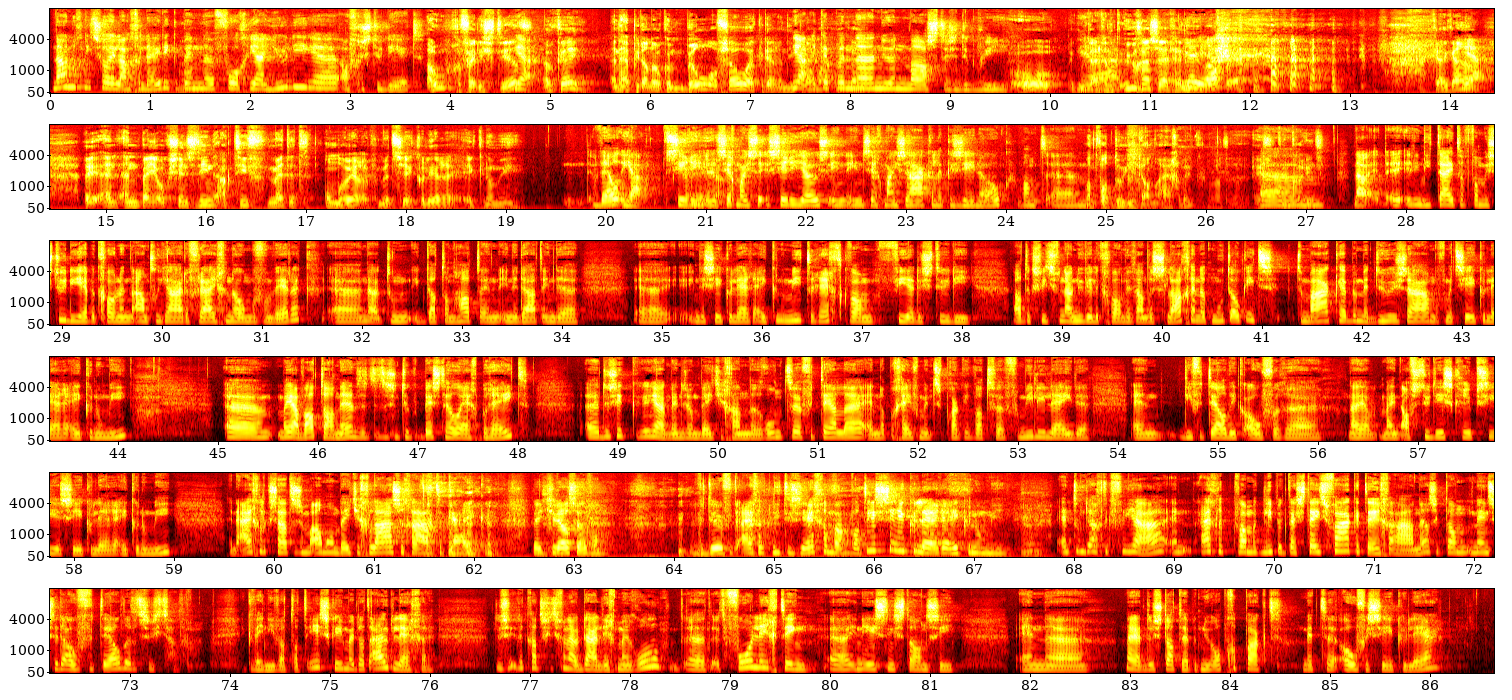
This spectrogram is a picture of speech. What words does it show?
Nou, nog niet zo heel lang geleden. Ik ben uh, vorig jaar juli afgestudeerd. Oh, gefeliciteerd. Ja. Oké. En heb je dan ook een bul of zo? Heb je daar een diploma? Ja, ik heb een, nu een master's degree. Oh, ik moet eigenlijk u gaan zeggen nu. Ja, Kijk aan. Hey, en, en ben je ook sindsdien actief met het onderwerp, met circulaire economie? Wel, ja, Zeg maar, serieus in, in zeg maar, zakelijke zin ook. Want, um, Want wat doe je dan eigenlijk? Wat, eh, even um, concreet. Nou, in die tijd van mijn studie heb ik gewoon een aantal jaren vrijgenomen van werk. Uh, nou, toen ik dat dan had en inderdaad in de, uh, in de circulaire economie terecht kwam via de studie, had ik zoiets van, nou, nu wil ik gewoon weer aan de slag. En dat moet ook iets te maken hebben met duurzaam of met circulaire economie. Uh, maar ja, wat dan? Hè? Het is natuurlijk best heel erg breed. Uh, dus ik ja, ben zo'n beetje gaan rond uh, vertellen. En op een gegeven moment sprak ik wat uh, familieleden. En die vertelde ik over nou ja, mijn afstudiescriptie, circulaire economie. En eigenlijk zaten ze me allemaal een beetje glazig aan te kijken. Weet je wel, zo van... We durven het eigenlijk niet te zeggen, maar wat is circulaire economie? Ja. En toen dacht ik van ja, en eigenlijk kwam ik, liep ik daar steeds vaker tegenaan. Als ik dan mensen erover vertelde, dat ze iets hadden. Ik weet niet wat dat is, kun je me dat uitleggen? Dus ik had zoiets van, nou, daar ligt mijn rol. De, voorlichting uh, in eerste instantie. En uh, nou ja, dus dat heb ik nu opgepakt met uh, over circulair.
